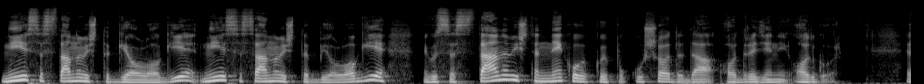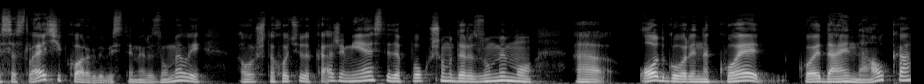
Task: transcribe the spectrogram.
nije sa stanovišta geologije, nije sa stanovišta biologije, nego sa stanovišta nekoga koji pokušava da da određeni odgovor. E sa sledeći korak, da biste me razumeli, što hoću da kažem jeste da pokušamo da razumemo a, odgovore na koje, koje daje nauka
